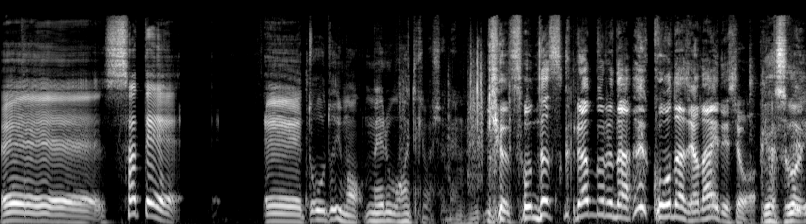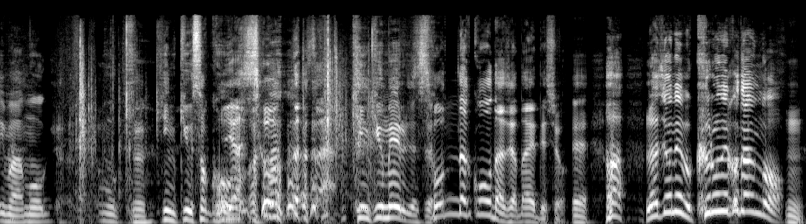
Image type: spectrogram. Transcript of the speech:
えーさてえー、と今メールが入ってきましたね、いやそんなスクランブルなコーナーじゃないでしょ。いやすごい。今もうもうき緊急速報。いやそんなさ。緊急メールです。そんなコーナーじゃないでしょ。えあラジオネーム黒猫団子、うん。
